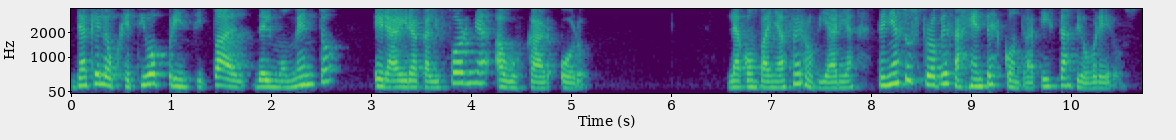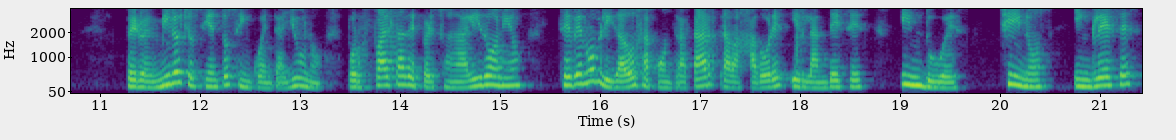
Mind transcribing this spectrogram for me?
ya que el objetivo principal del momento era ir a California a buscar oro. La compañía ferroviaria tenía sus propios agentes contratistas de obreros, pero en 1851, por falta de personal idóneo, se ven obligados a contratar trabajadores irlandeses, hindúes, chinos, ingleses,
